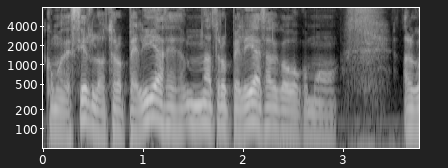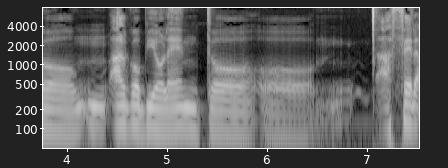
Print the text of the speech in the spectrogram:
cómo decirlo, tropelías, una tropelía es algo como algo, algo violento o hacer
